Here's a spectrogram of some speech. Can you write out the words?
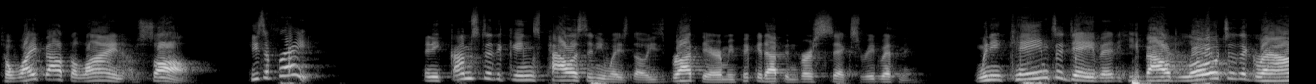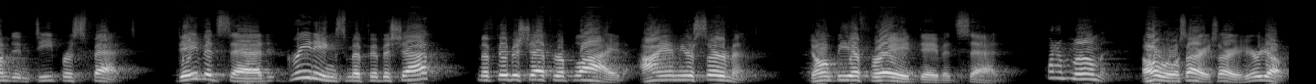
to wipe out the line of Saul. He's afraid. And he comes to the king's palace, anyways, though. He's brought there, and we pick it up in verse 6. Read with me. When he came to David, he bowed low to the ground in deep respect. David said, Greetings, Mephibosheth. Mephibosheth replied, I am your servant. Don't be afraid, David said. What a moment. Oh, sorry, sorry. Here we go.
